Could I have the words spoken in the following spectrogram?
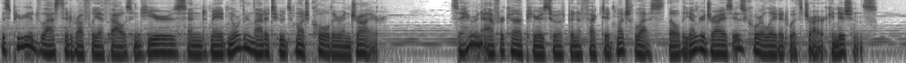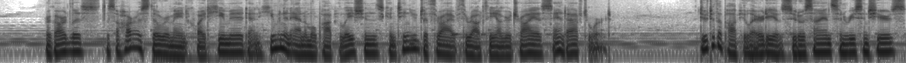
This period lasted roughly a thousand years and made northern latitudes much colder and drier. Saharan Africa appears to have been affected much less, though the Younger Dryas is correlated with drier conditions. Regardless, the Sahara still remained quite humid, and human and animal populations continued to thrive throughout the Younger Dryas and afterward. Due to the popularity of pseudoscience in recent years,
